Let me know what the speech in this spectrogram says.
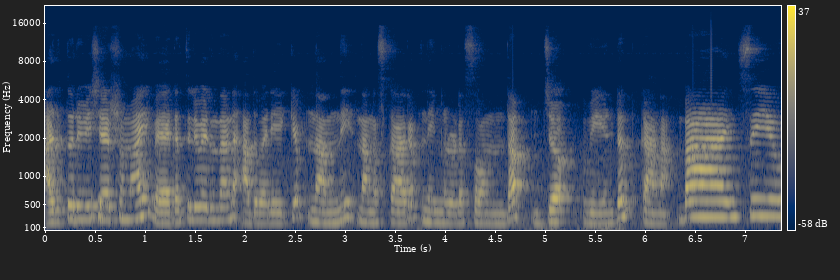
അടുത്തൊരു വിശേഷമായി വേഗത്തിൽ വരുന്നതാണ്. അതുവരേക്കും നന്ദി നമസ്കാരം. നിങ്ങളുടെ സ്വന്തം ജോ. വീണ്ടും കാണാം. ബൈ സി യു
